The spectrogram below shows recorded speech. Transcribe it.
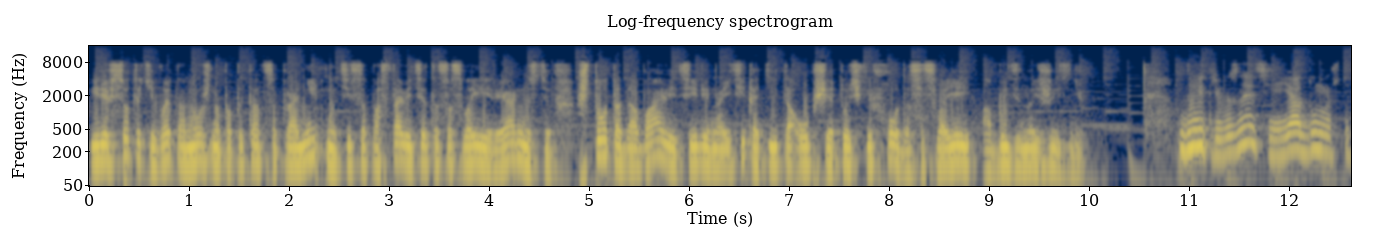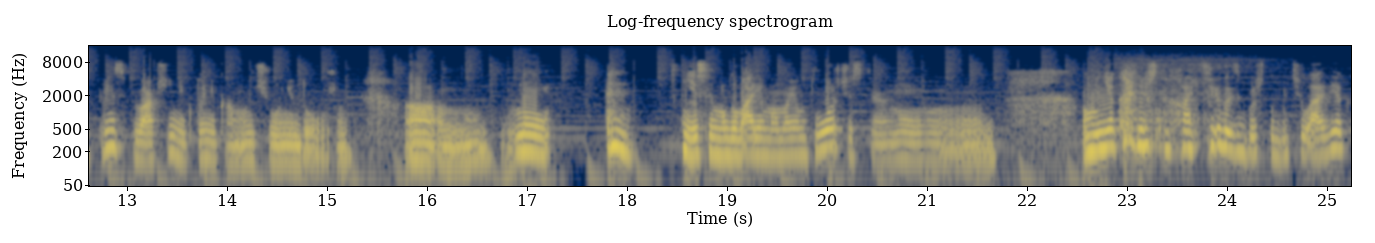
или все-таки в это нужно попытаться проникнуть и сопоставить это со своей реальностью, что-то добавить или найти какие-то общие точки входа со своей обыденной жизнью? Дмитрий, вы знаете, я думаю, что в принципе вообще никто никому ничего не должен. Ну, если мы говорим о моем творчестве, ну, мне, конечно, хотелось бы, чтобы человек,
